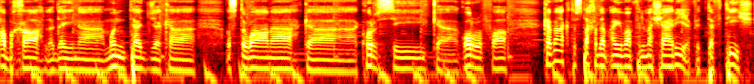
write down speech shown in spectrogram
طبخة لدينا منتج كاسطوانة ككرسي كغرفة. كذلك تستخدم أيضا في المشاريع في التفتيش.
